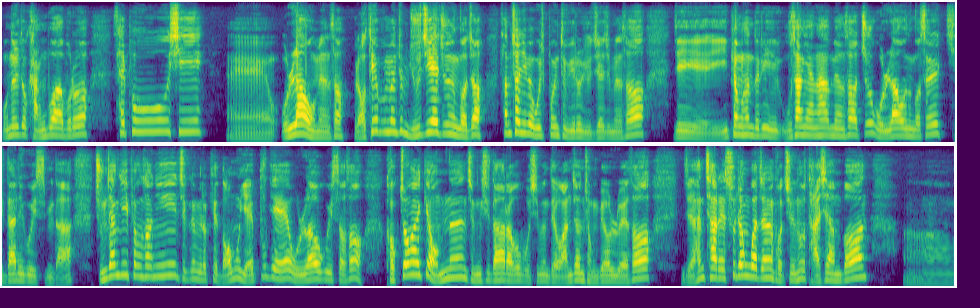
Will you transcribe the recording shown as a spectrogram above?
오늘도 강보합으로 살포시 에, 올라오면서 어떻게 보면 좀 유지해 주는 거죠. 3250포인트 위로 유지해 주면서 이제 이평선들이 우상향하면서 쭉 올라오는 것을 기다리고 있습니다. 중장기 이평선이 지금 이렇게 너무 예쁘게 올라오고 있어서 걱정할 게 없는 증시다라고 보시면 돼요. 완전 정배열로 해서 이제 한 차례 수령 과정을 거친 후 다시 한번 어,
